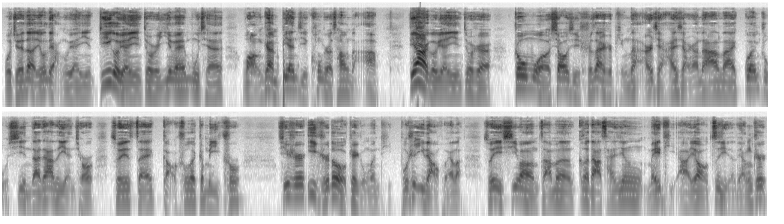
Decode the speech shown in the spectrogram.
我觉得有两个原因。第一个原因就是因为目前网站编辑空着仓的啊。第二个原因就是周末消息实在是平淡，而且还想让大家来关注，吸引大家的眼球，所以才搞出了这么一出。其实一直都有这种问题，不是一两回了，所以希望咱们各大财经媒体啊要有自己的良知，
